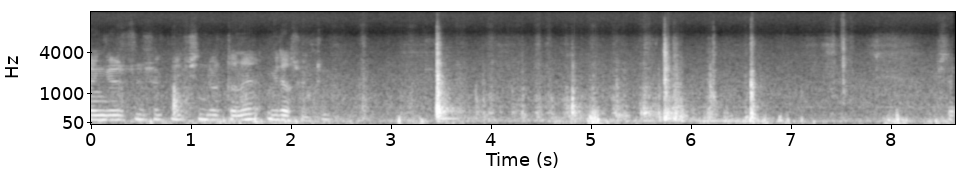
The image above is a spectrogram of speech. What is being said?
Ben göğsünü sökmek için 4 tane vida söktüm. İşte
